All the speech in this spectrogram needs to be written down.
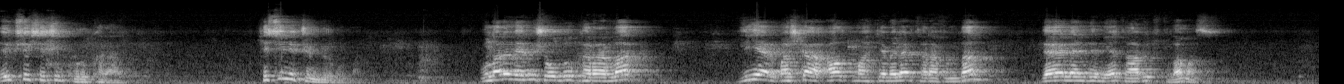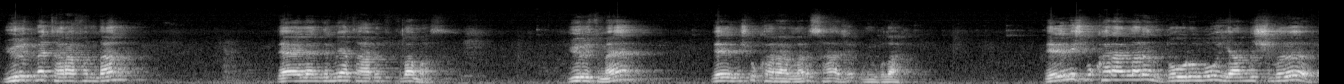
ve Yüksek Seçim Kurulu kararı. Kesin hükümdür bunlar. Bunların vermiş olduğu kararlar diğer başka alt mahkemeler tarafından değerlendirmeye tabi tutulamaz. Yürütme tarafından değerlendirmeye tabi tutulamaz. Yürütme verilmiş bu kararları sadece uygular. Verilmiş bu kararların doğruluğu, yanlışlığı,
